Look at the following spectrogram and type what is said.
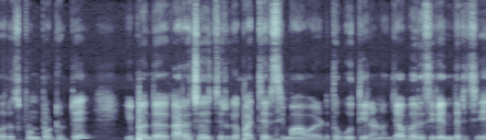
ஒரு ஸ்பூன் போட்டுக்கிட்டு இப்போ இந்த கரைச்சி வச்சுருக்க பச்சரிசி மாவை எடுத்து ஊற்றிடணும் ஜவ்வரிசி வெந்துருச்சு.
